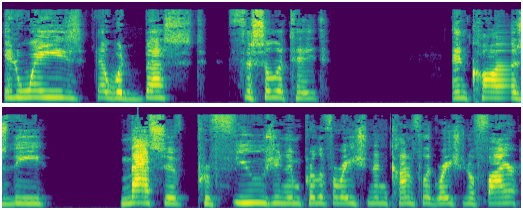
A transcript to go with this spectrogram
in ways that would best facilitate and cause the massive profusion and proliferation and conflagration of fire.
